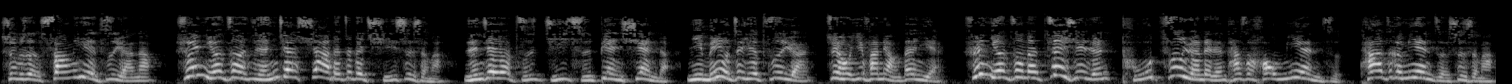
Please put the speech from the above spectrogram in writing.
是不是商业资源呢？所以你要知道，人家下的这个棋是什么？人家要直及时变现的。你没有这些资源，最后一翻两瞪眼。所以你要知道呢，这些人图资源的人，他是好面子。他这个面子是什么？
